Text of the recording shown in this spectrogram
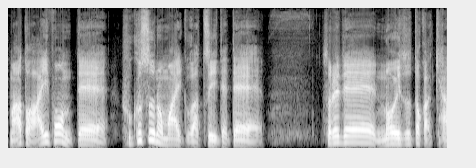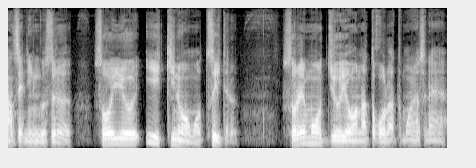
まあ、あと iPhone って複数のマイクがついてて、それでノイズとかキャンセリングする、そういういい機能もついてる。それも重要なところだと思いますね。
